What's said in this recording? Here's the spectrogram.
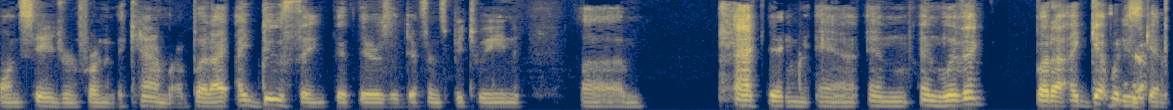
on stage or in front of the camera. But I, I do think that there's a difference between um, acting and, and and living but I get what he's yeah. getting.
